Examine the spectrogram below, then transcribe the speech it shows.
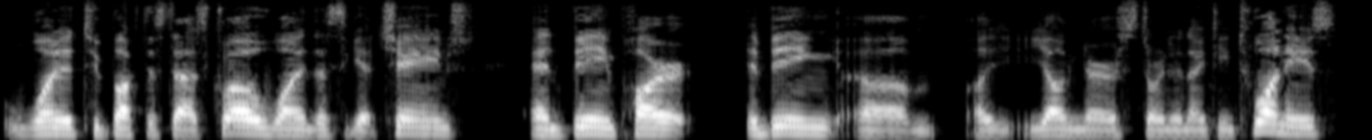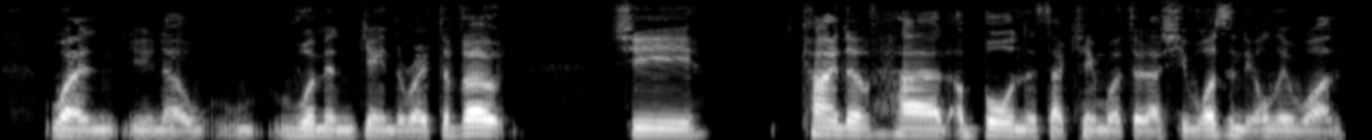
wanted to buck the status quo, wanted this to get changed, and being part and being um, a young nurse during the 1920s, when you know women gained the right to vote, she kind of had a boldness that came with her that she wasn't the only one.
